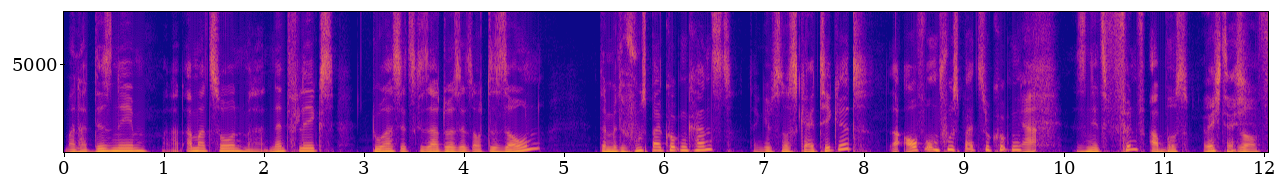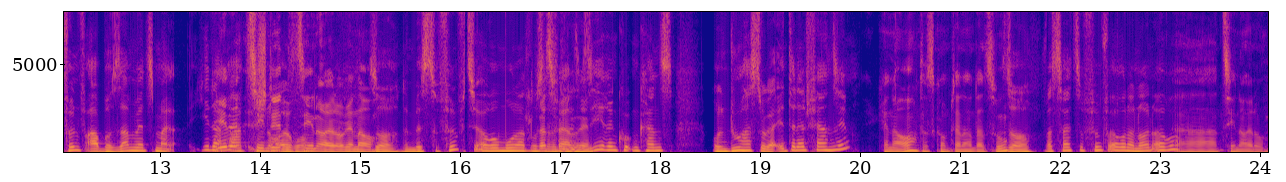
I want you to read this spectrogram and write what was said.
man hat Disney, man hat Amazon, man hat Netflix, du hast jetzt gesagt, du hast jetzt auch The Zone, damit du Fußball gucken kannst. Dann gibt es noch Sky Ticket, auf um Fußball zu gucken. Ja. Das sind jetzt fünf Abos. Richtig. So, fünf Abos. Sagen wir jetzt mal, jeder Jede, 10 Schnitt Euro. 10 Euro, genau. So, dann bist du 50 Euro im Monat los, du Serien gucken kannst. Und du hast sogar Internetfernsehen. Genau, das kommt ja noch dazu. So, was zahlst du? 5 Euro oder 9 Euro? Äh, 10 Euro.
